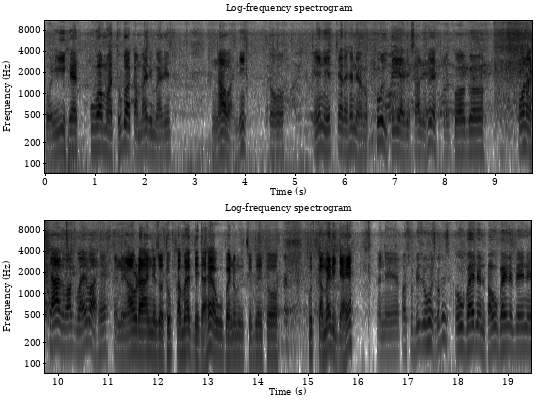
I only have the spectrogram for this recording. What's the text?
તો એ હે કૂવામાં ધુબાકા મારી મારીને નાહવાની. તો એની અત્યારે છે ને, હવે ફૂલ તૈયારી ચાલુ છે. લગભગ પોણા ચાર વાગવા આવ્યા છે. અને આવડા આને જો ધૂપકા મારી દીધા હે આવું ભાઈ નમૃત્ય બે તો કૂદકા મારી જાય અને પાછું બીજું શું છે ખબર છે? અવુભાઈને ને બેને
